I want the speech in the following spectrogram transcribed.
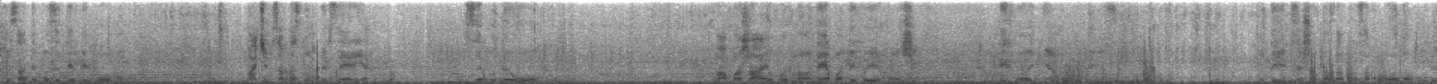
написати позитивний комент. Бачимося в наступних серіях. Все буде ок. Вам бажаю мирного неба, тихої ночі, тихого дня. Подивимося, що в нас завтра за погода буде.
